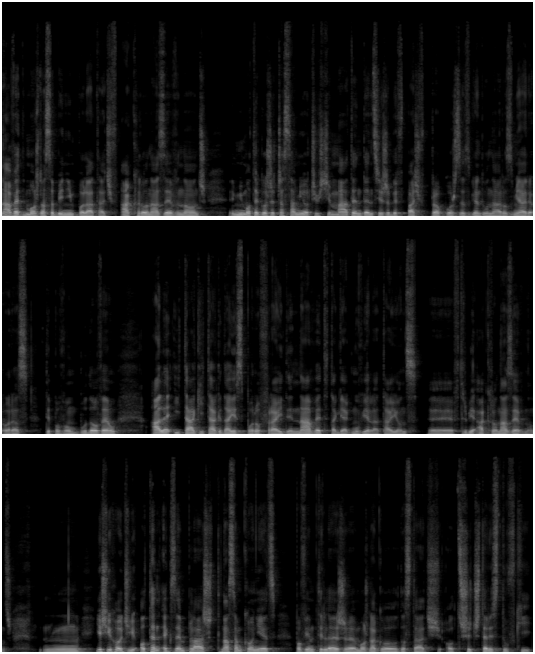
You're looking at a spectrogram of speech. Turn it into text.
Nawet można sobie nim polatać w akro na zewnątrz, mimo tego, że czasami oczywiście ma tendencję, żeby wpaść w propłosz ze względu na rozmiary oraz typową budowę, ale i tak, i tak daje sporo frajdy, nawet tak jak mówię, latając yy, w trybie akro na zewnątrz. Mm, Jeśli chodzi o ten egzemplarz, to na sam koniec powiem tyle, że można go dostać o 3-4 stówki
